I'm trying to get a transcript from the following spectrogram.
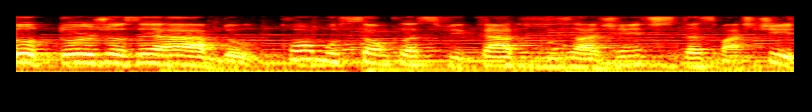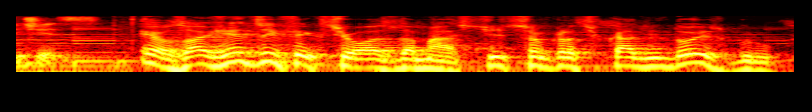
Doutor José Abdo, como são classificados os agentes das mastites? É, os agentes infecciosos da mastite são classificados em dois grupos:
